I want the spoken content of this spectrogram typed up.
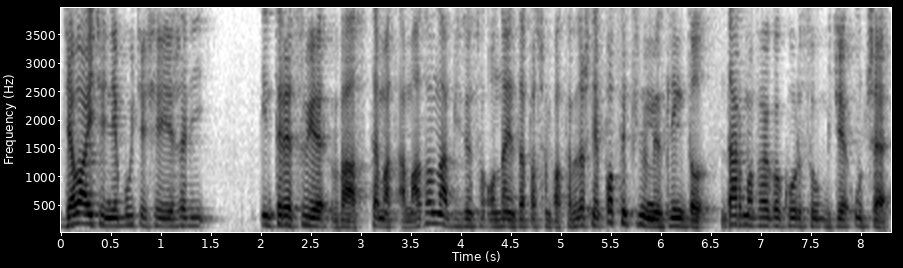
Działajcie, nie bójcie się, jeżeli interesuje Was temat Amazona, biznesu online, zapraszam Was serdecznie. Pod tym filmem jest link do darmowego kursu, gdzie uczę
